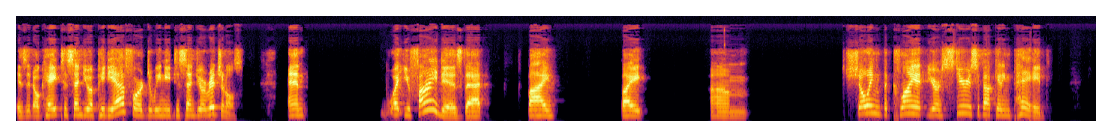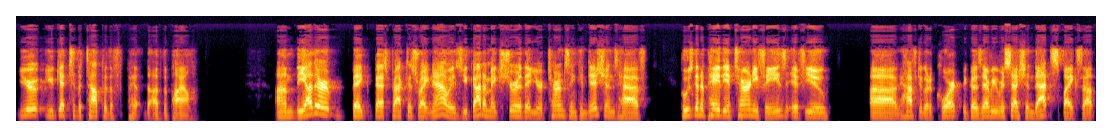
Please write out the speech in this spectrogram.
Is it okay to send you a PDF or do we need to send you originals? And what you find is that by by um, showing the client you're serious about getting paid, you you get to the top of the of the pile. Um, the other big best practice right now is you got to make sure that your terms and conditions have who's going to pay the attorney fees if you uh, have to go to court because every recession that spikes up.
